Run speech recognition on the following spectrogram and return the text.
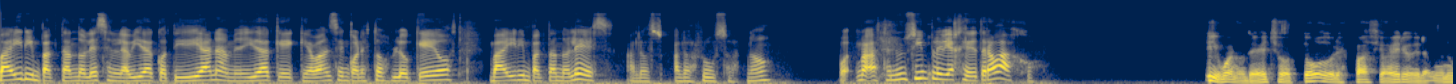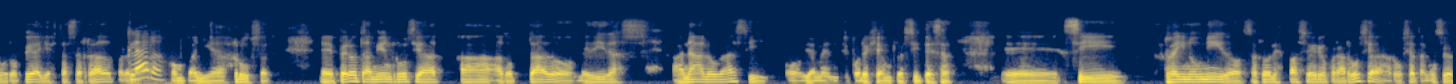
va a ir impactándoles en la vida cotidiana a medida que, avancen con estos bloqueos, va a ir impactándoles a los, a los rusos, ¿no? Hasta en un simple viaje de trabajo. Sí, bueno, de hecho todo el espacio aéreo de la Unión Europea ya está cerrado para las compañías rusas, eh, pero también Rusia ha, adoptado medidas análogas y obviamente, por ejemplo, si, eh, si Reino Unido cerró el espacio aéreo para Rusia, Rusia también se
